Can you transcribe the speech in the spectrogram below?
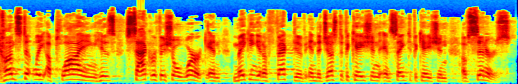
Constantly applying his sacrificial work and making it effective in the justification and sanctification of sinners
